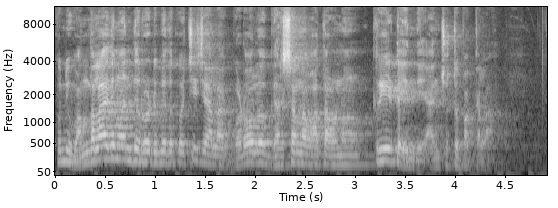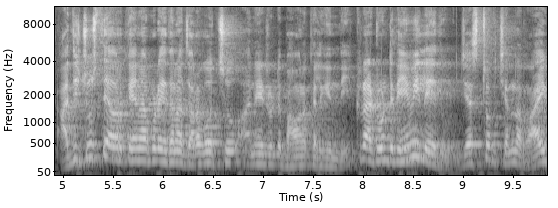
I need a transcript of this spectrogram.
కొన్ని వందలాది మంది రోడ్డు మీదకి వచ్చి చాలా గొడవలు ఘర్షణల వాతావరణం క్రియేట్ అయింది ఆయన చుట్టుపక్కల. అది చూస్తే ఎవరికైనా కూడా ఏదైనా జరగవచ్చు అనేటువంటి భావన కలిగింది. ఇక్కడ అటువంటిది ఏమీ లేదు. జస్ట్ ఒక చిన్న రాయి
